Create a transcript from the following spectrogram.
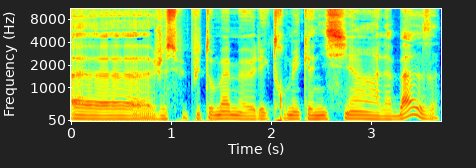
Euh, je suis plutôt même électromécanicien à la base,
